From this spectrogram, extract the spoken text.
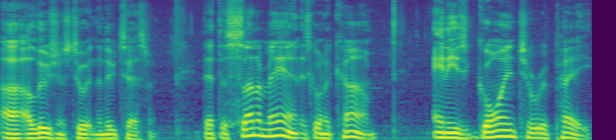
uh, allusions to it in the New Testament. That the Son of Man is going to come and he's going to repay,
